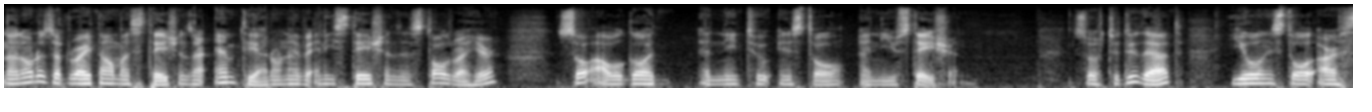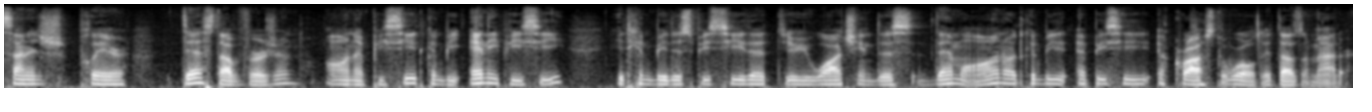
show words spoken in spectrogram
Now notice that right now my stations are empty. I don't have any stations installed right here. So I will go ahead and need to install a new station. So to do that, you will install our Signage Player desktop version on a PC. It can be any PC. It can be this PC that you're watching this demo on, or it could be a PC across the world. It doesn't matter.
